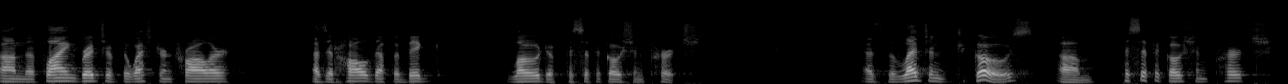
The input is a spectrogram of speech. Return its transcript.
on the flying bridge of the Western trawler as it hauled up a big load of Pacific Ocean perch as the legend goes, um, Pacific Ocean perch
